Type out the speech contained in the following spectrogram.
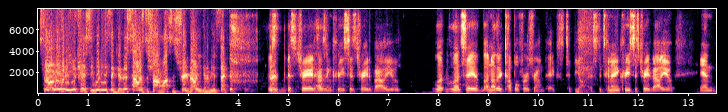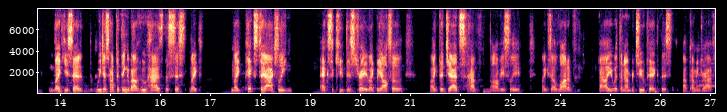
so over to you, Casey. What do you think of this? How is Deshaun Watson's trade value going to be affected? This, this trade has increased his trade value. Let, let's say another couple first round picks, to be honest. It's going to increase his trade value. And like you said, we just have to think about who has the like like picks to actually execute this trade. Like we also like the Jets have obviously like a lot of value with the number two pick this upcoming draft,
